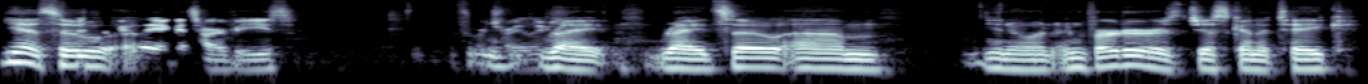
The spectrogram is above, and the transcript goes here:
Yeah, so I guess RVs for trailers. Right, right. So, um, you know, an inverter is just going to take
